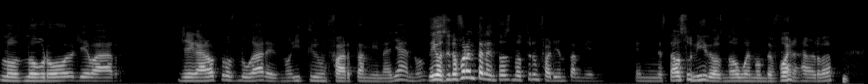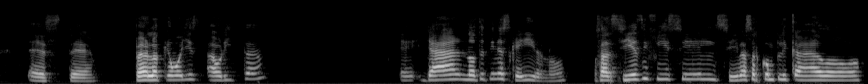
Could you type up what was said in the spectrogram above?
los logró llevar, llegar a otros lugares, ¿no? Y triunfar también allá, ¿no? Digo, si no fueran talentosos, no triunfarían también en Estados Unidos, ¿no? O en donde fuera, ¿verdad? Este, pero lo que voy es, ahorita eh, ya no te tienes que ir, ¿no? O sea, sí es difícil, sí va a ser complicado,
